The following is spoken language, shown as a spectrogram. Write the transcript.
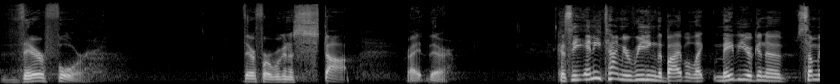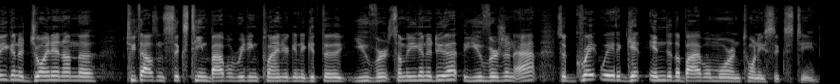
Therefore. Therefore, we're going to stop right there. Because, see, anytime you're reading the Bible, like maybe you're going to, some of you are going to join in on the 2016 Bible reading plan. You're going to get the YouVersion. Some of you are going to do that, the YouVersion app. It's a great way to get into the Bible more in 2016.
